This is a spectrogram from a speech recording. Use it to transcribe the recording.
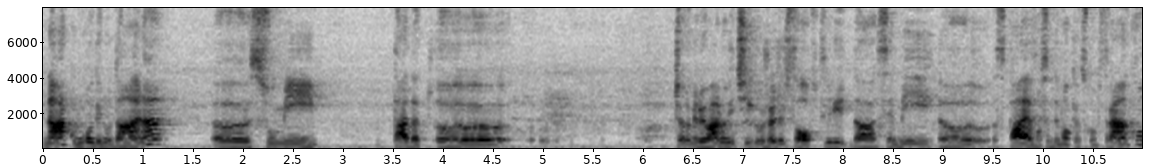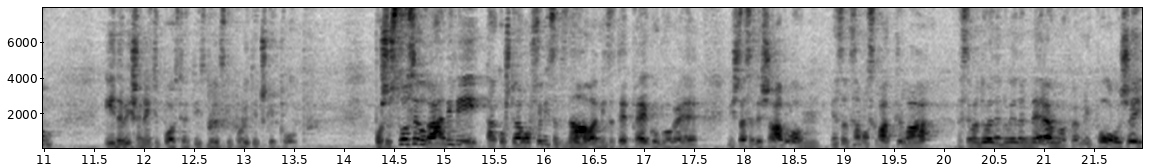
Nakon godinu dana uh, su mi tada uh, Čedomir Ivanović i Igor Žeđer saopštili da se mi uh, spajamo sa demokratskom strankom i da više neće postojati studentski politički klub. Pošto su se uradili tako što ja uopšte nisam znala ni za te pregovore ni šta se dešavalo, mm. ja sam samo shvatila da sam dovedena u jedan neravnopravni položaj,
